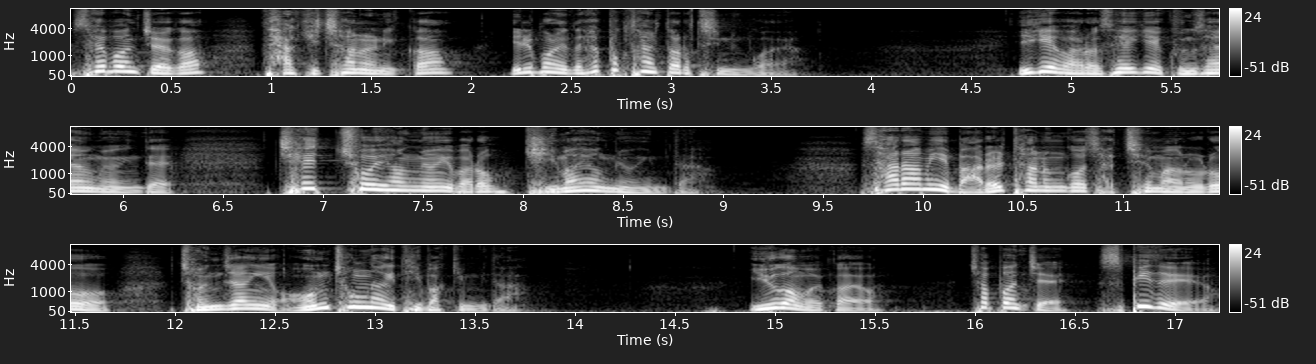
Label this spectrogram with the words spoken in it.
세 번째가 다 귀찮으니까 일본에다 핵폭탄을 떨어뜨리는 거예요. 이게 바로 세계 군사혁명인데 최초 혁명이 바로 기마혁명입니다. 사람이 말을 타는 것 자체만으로 전장이 엄청나게 뒤바뀝니다. 이유가 뭘까요? 첫 번째, 스피드예요.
